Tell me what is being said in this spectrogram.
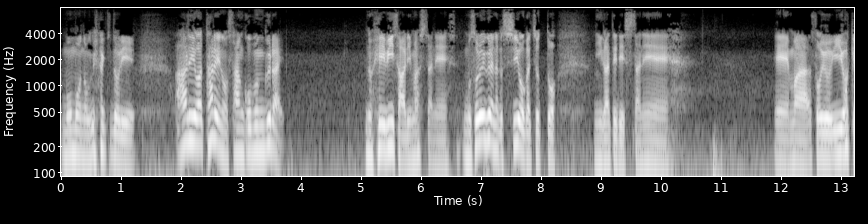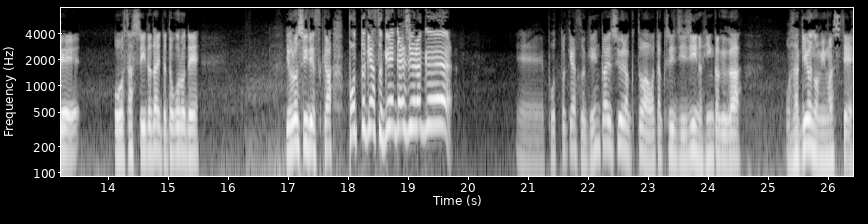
桃の焼き鳥。あれはタレの3個分ぐらいのヘビーさありましたね。もうそれぐらいなんか塩がちょっと苦手でしたね。えー、まあ、そういう言い訳をさせていただいたところで、よろしいですか？ポッドキャスト限界集落えー、ポッドキャスト限界集落とは私、ジジイの品格がお酒を飲みまして、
